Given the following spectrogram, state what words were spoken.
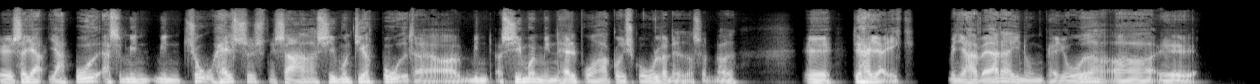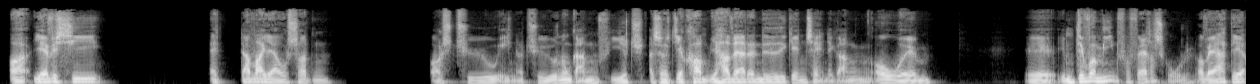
Øh, så jeg, jeg har boet, altså min, mine to halvsøskende, Sara og Simon, de har boet der, og, min, og Simon, min halvbror, har gået i skole dernede og sådan noget. Øh, det har jeg ikke. Men jeg har været der i nogle perioder, og, øh, og jeg vil sige, at der var jeg jo sådan også 20, 21, nogle gange 24. Altså, jeg, kom, jeg har været dernede i gentagende gange, og øh, øh, jamen, det var min forfatterskole at være der.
